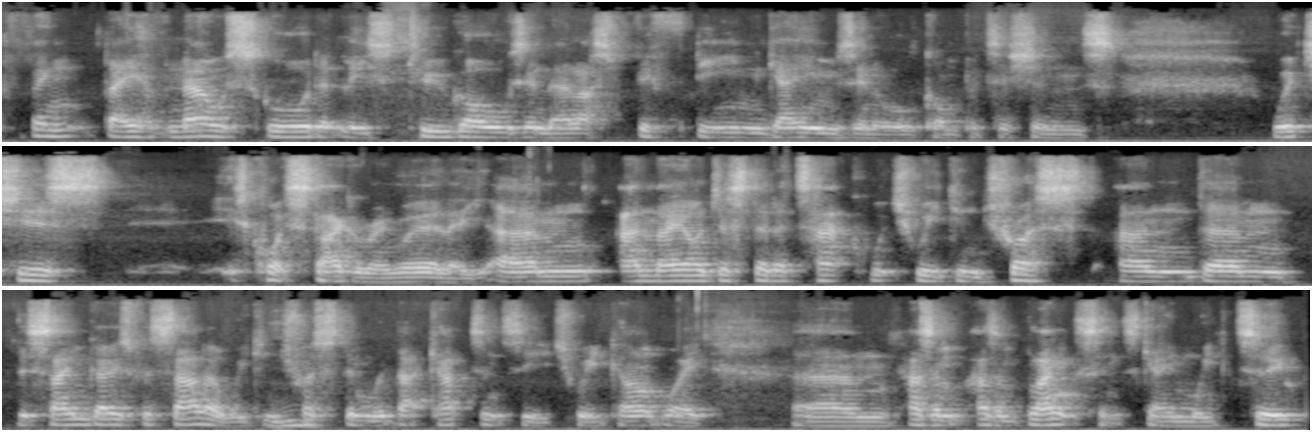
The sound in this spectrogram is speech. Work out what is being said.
I think they have now scored at least two goals in their last 15 games in all competitions, which is is quite staggering, really. Um, and they are just an attack which we can trust. And um, the same goes for Salah. We can mm. trust him with that captaincy each week, can't we? Um, hasn't hasn't blanked since game week two.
